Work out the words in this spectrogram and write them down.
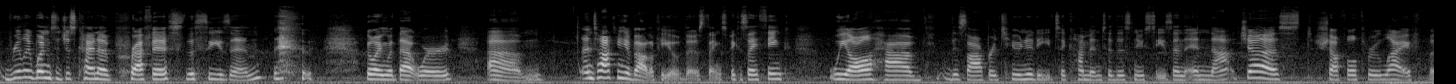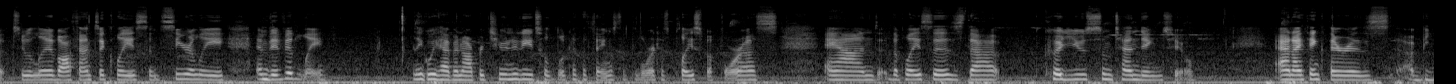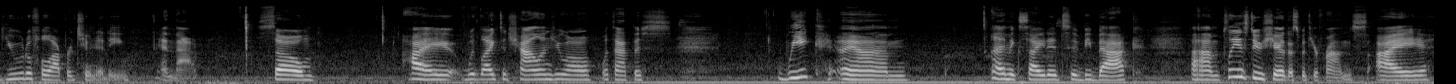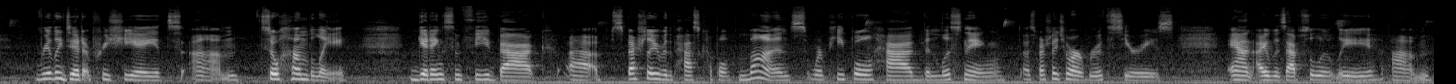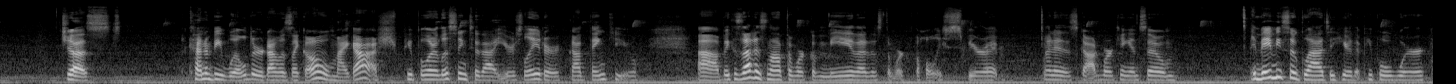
really wanted to just kind of preface the season, going with that word, um, and talking about a few of those things because I think we all have this opportunity to come into this new season and not just shuffle through life, but to live authentically, sincerely, and vividly. I think we have an opportunity to look at the things that the Lord has placed before us and the places that could use some tending to. And I think there is a beautiful opportunity in that. So I would like to challenge you all with that this week. Um, I'm excited to be back. Um, please do share this with your friends. I really did appreciate um, so humbly getting some feedback, uh, especially over the past couple of months, where people had been listening, especially to our Ruth series, and I was absolutely um, just kind of bewildered. I was like, oh my gosh, people are listening to that years later. God, thank you. Uh, because that is not the work of me, that is the work of the Holy Spirit, and it is God working. And so it made me so glad to hear that people were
